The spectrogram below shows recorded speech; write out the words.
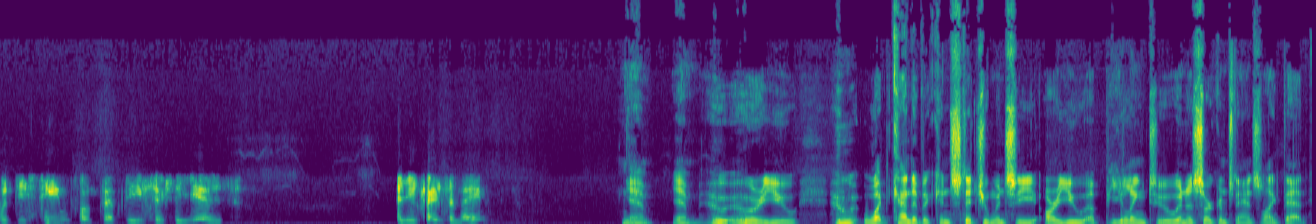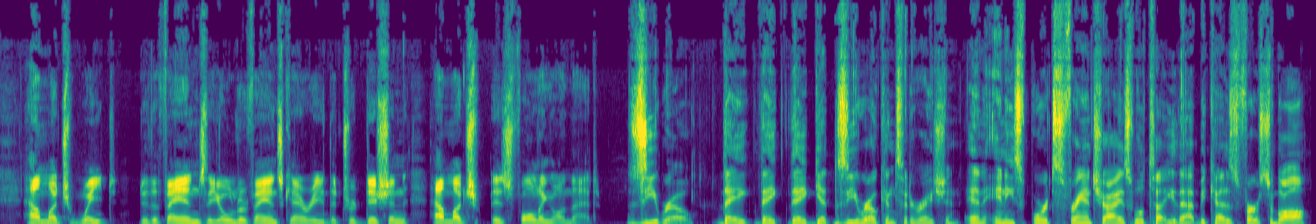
with these teams for 50, 60 years, and you change the name? Yeah, yeah. Who who are you? Who what kind of a constituency are you appealing to in a circumstance like that? How much weight do the fans, the older fans carry, the tradition, how much is falling on that? Zero. They they they get zero consideration. And any sports franchise will tell you that because first of all,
